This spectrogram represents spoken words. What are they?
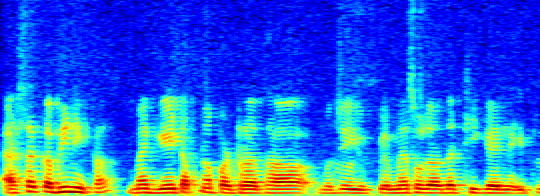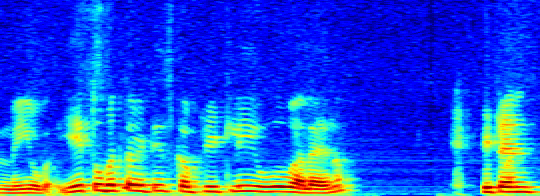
ऐसा कभी नहीं था। मैं गेट अपना पढ़ रहा था मुझे हाँ। यूपी में सोच रहा था ठीक है नहीं नहीं होगा। ये तो मतलब इट इज़ कम्प्लीटली वो वाला है ना? हिट एंड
